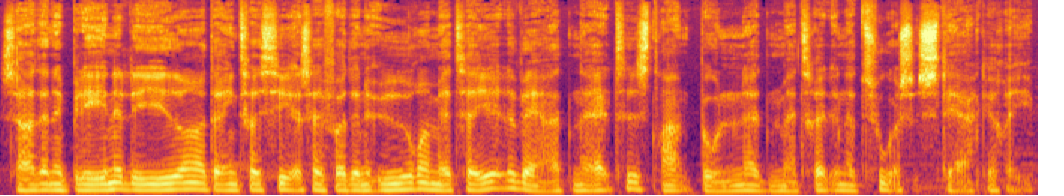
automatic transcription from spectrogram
Sådanne blinde ledere, der interesserer sig for den ydre materielle verden, er altid stramt bunden af den materielle naturs stærke reb.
